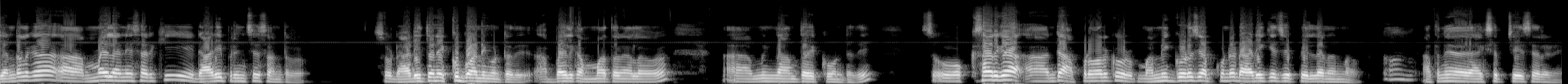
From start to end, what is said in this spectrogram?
జనరల్గా అమ్మాయిలు అనేసరికి డాడీ ప్రిన్సెస్ అంటారు. సో డాడీతోనే ఎక్కువ బాండింగ్ ఉంటుంది. అబ్బాయిలకి అమ్మతో ఎలా మీకు దాంతో ఎక్కువ ఉంటుంది. సో ఒక్కసారిగా అంటే అప్పటి వరకు మమ్మీకి కూడా చెప్పకుండా డాడీకే చెప్పి వెళ్ళాను అన్నావు. అతనే యాక్సెప్ట్ చేశారని.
